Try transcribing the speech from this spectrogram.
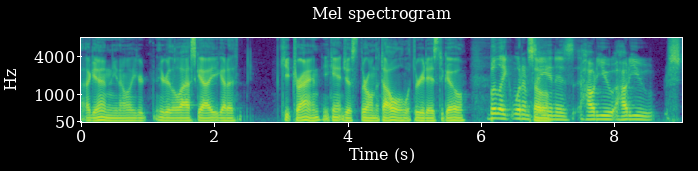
again, you know, you're you're the last guy. You got to keep trying. You can't just throw in the towel with three days to go. But like what I'm So- saying is, how do you how do you s-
